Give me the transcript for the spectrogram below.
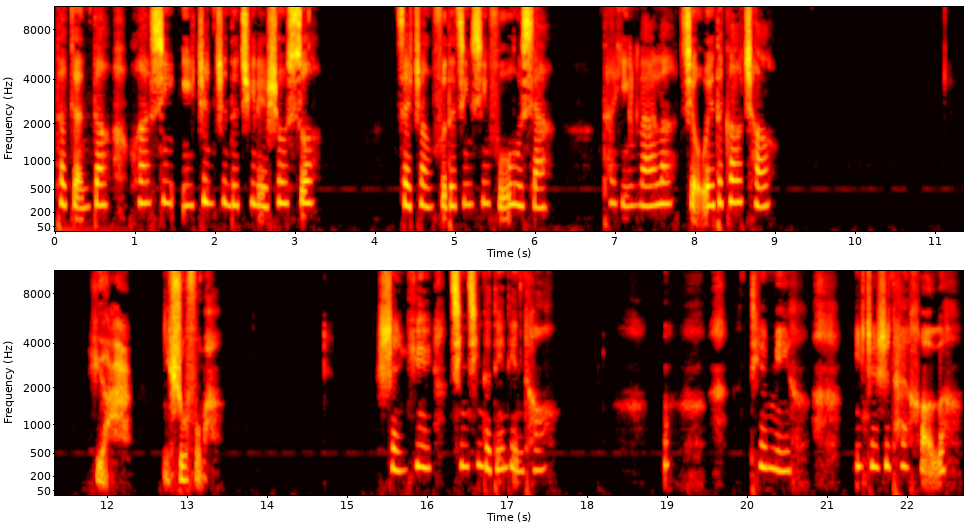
她感到花心一阵阵的剧烈收缩，在丈夫的精心服务下，她迎来了久违的高潮。玉儿，你舒服吗？沈玉轻轻的点点头。天明，你真是太好了，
